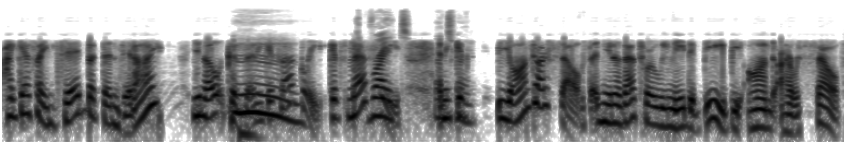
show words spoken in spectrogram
I guess I did, but then did I? You know, because then it gets mm. ugly, it gets messy, Right. and it gets right. Beyond ourselves. And, you know, that's where we need to be beyond ourselves.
